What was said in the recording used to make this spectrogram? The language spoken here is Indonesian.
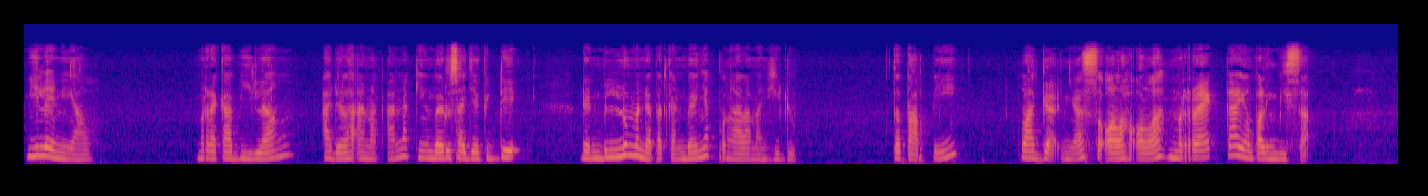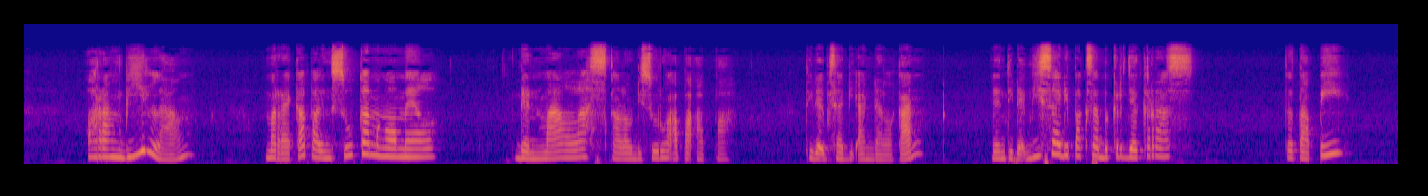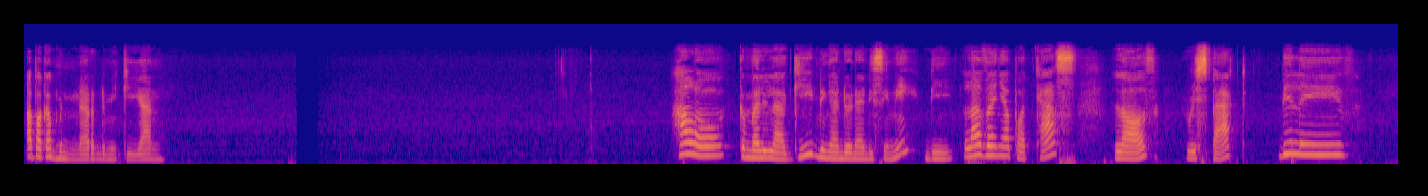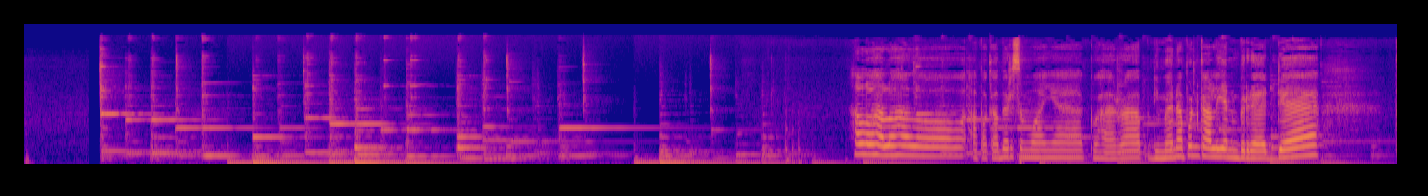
Milenial. Mereka bilang adalah anak-anak yang baru saja gede dan belum mendapatkan banyak pengalaman hidup. Tetapi, laganya seolah-olah mereka yang paling bisa. Orang bilang mereka paling suka mengomel dan malas kalau disuruh apa-apa. Tidak bisa diandalkan dan tidak bisa dipaksa bekerja keras. Tetapi, apakah benar demikian? Halo, kembali lagi dengan Dona di sini di Lavanya Podcast. Love, respect, believe. Halo, halo, halo. Apa kabar semuanya? Kuharap di mana pun kalian berada,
